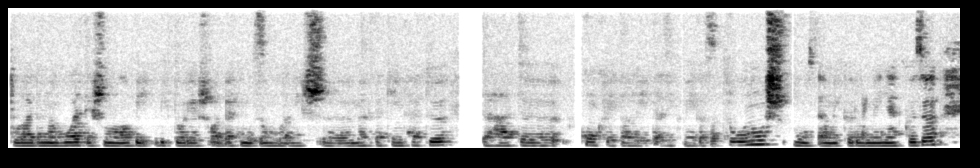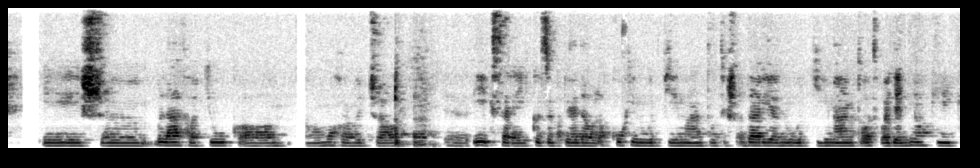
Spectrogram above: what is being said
tulajdona volt, és ma a Victoria és Albert Múzeumban is megtekinthető, tehát konkrétan létezik még az a trónus múzeumi körülmények között, és láthatjuk a, a Maharaja ékszerei között például a Kohinur gyémántot és a Daryanur gyémántot, vagy egy nyakig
